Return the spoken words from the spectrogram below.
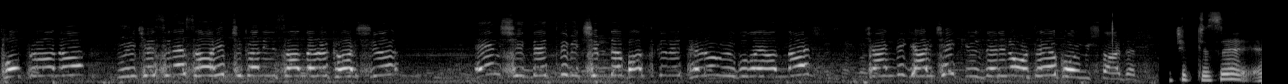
toprağına, ülkesine sahip çıkan insanlara karşı en şiddetli biçimde baskı ve terör uygulayanlar kendi gerçek yüzlerini ortaya koymuşlardır. Açıkçası e,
